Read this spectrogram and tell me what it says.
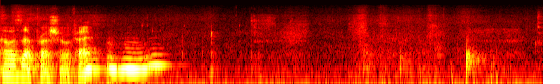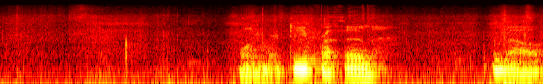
How is that pressure, okay? Mm-hmm. One more deep breath in and out.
